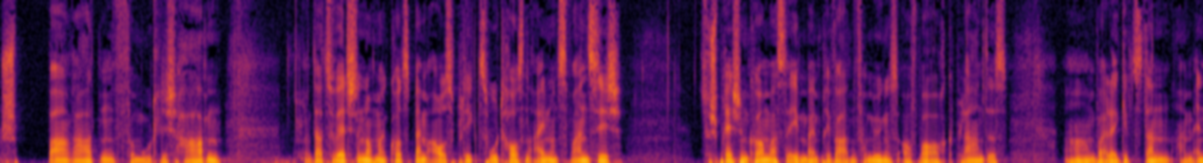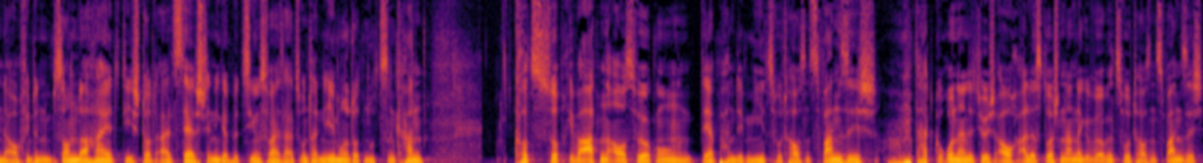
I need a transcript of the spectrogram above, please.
Sparraten vermutlich haben. Und dazu werde ich dann nochmal kurz beim Ausblick 2021 zu sprechen kommen, was da eben beim privaten Vermögensaufbau auch geplant ist. Ähm, weil da gibt's dann am Ende auch wieder eine Besonderheit, die ich dort als Selbstständiger beziehungsweise als Unternehmer dort nutzen kann. Kurz zur privaten Auswirkung der Pandemie 2020. Da hat Corona natürlich auch alles durcheinandergewirbelt 2020.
